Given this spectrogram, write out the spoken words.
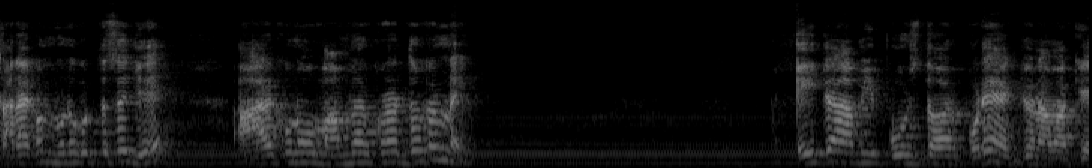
তারা এখন মনে করতেছে যে আর কোনো মামলা করার দরকার নাই। এইটা আমি পোস্ট দেওয়ার পরে একজন আমাকে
